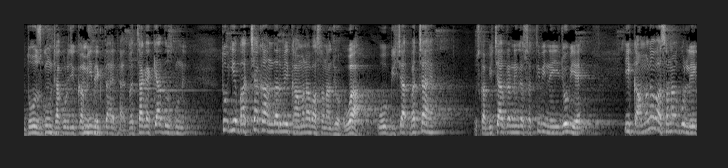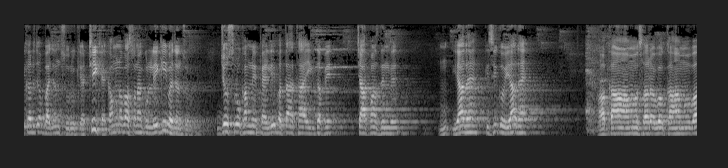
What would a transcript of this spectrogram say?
दोष गुण ठाकुर जी कम ही देखता है बच्चा का क्या दोष गुण है? तो ये बच्चा का अंदर में कामना वासना जो हुआ, वो विचार बच्चा है। उसका विचार करने का शक्ति भी नहीं, जो भी है, ये कामना वासना को लेकर जब भजन शुरू किया, ठीक है, कामना वासना को लेके ही भजन शुरू किया। जो श्लोक हमने पहले बताया था एक दफे चार पाँच दिन में। याद है? किसी को याद है? अकाम सर्व काम व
